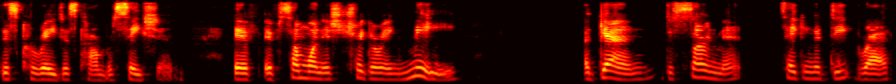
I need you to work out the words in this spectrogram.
this courageous conversation. If if someone is triggering me, again, discernment, taking a deep breath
